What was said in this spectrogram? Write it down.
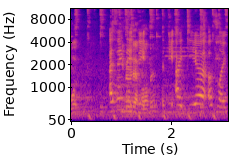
What I think You the, remember that the, moment? the idea of like,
